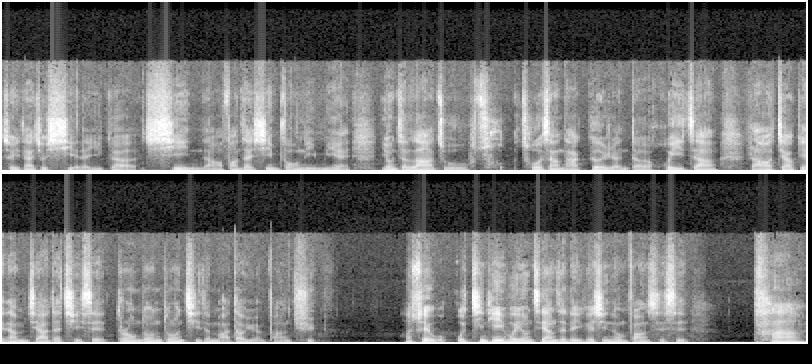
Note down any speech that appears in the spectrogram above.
所以他就写了一个信，然后放在信封里面，用着蜡烛戳戳上他个人的徽章，然后交给他们家的骑士，咚咚咚骑着马到远方去。啊，所以我我今天会用这样子的一个行动方式是。它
